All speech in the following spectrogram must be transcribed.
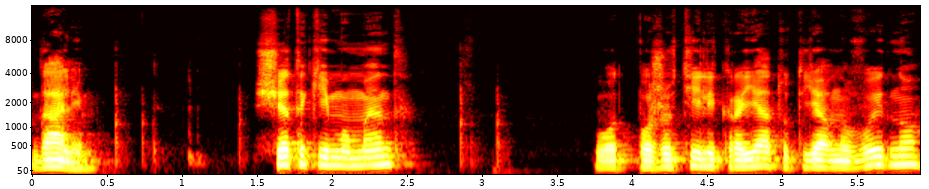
Далі. Ще такий момент. От пожовтілі края тут явно видно.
